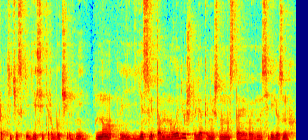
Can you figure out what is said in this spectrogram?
практически 10 рабочих дней. Но если там молодежь, то я, конечно, настаиваю на серьезных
